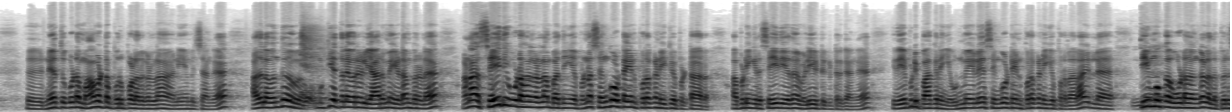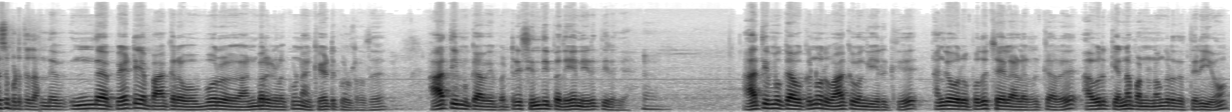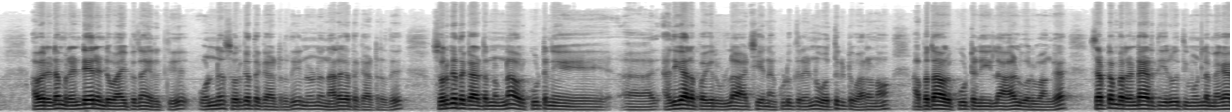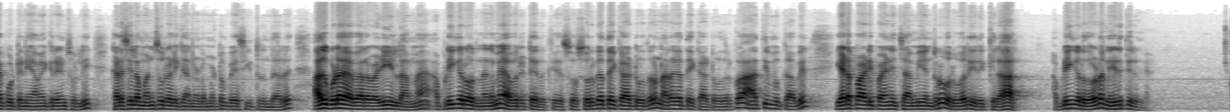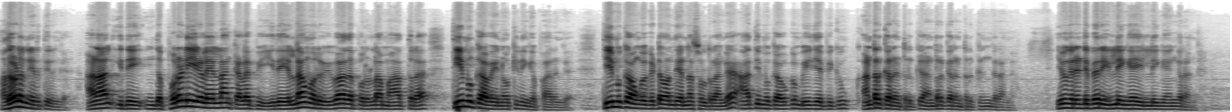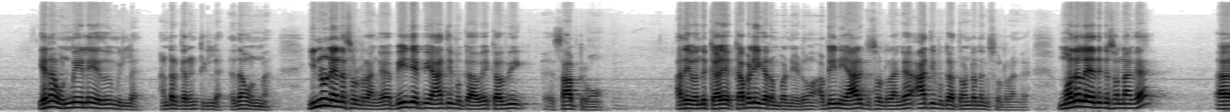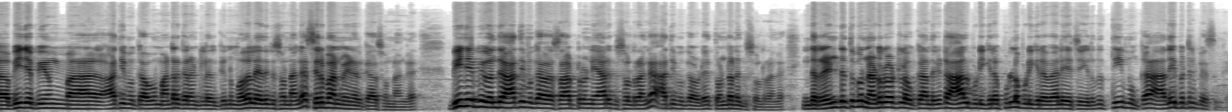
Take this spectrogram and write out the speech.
நேற்று கூட மாவட்ட பொறுப்பாளர்கள்லாம் நியமித்தாங்க அதில் வந்து முக்கிய தலைவர்கள் யாருமே இடம்பெறலை. ஆனால் செய்தி ஊடகங்கள்லாம் பார்த்தீங்க அப்படின்னா செங்கோட்டையன் புறக்கணிக்கப்பட்டார் அப்படிங்கிற செய்தியை தான் வெளியிட்டுக்கிட்டு இருக்காங்க. இதை எப்படி பார்க்குறீங்க உண்மையிலே செங்கோட்டையன் புறக்கணிக்கப்படுறாரா? இல்லை திமுக ஊடகங்கள் அதை பெருசுப்படுத்துதா இந்த இந்த பேட்டியை பார்க்குற ஒவ்வொரு அன்பர்களுக்கும் நான் கேட்டுக்கொள்கிறது அதிமுகவை பற்றி சிந்திப்பதையே நிறுத்திடுங்க அதிமுகவுக்குன்னு ஒரு வாக்கு வங்கி இருக்குது அங்கே ஒரு பொதுச் செயலாளர் இருக்கார். அவருக்கு என்ன பண்ணணுங்கிறது தெரியும். அவரிடம் ரெண்டே ரெண்டு வாய்ப்பு தான் இருக்குது ஒன்று சொர்க்கத்தை காட்டுறது இன்னொன்று நரகத்தை காட்டுறது. சொர்க்கத்தை காட்டணும்னா அவர் கூட்டணி அதிகார பகிர்வு பகிர்வுள்ள ஆட்சியை நான் கொடுக்குறேன்னு ஒத்துக்கிட்டு வரணும். அப்போ தான் அவர் கூட்டணியில் ஆள் வருவாங்க. செப்டம்பர் ரெண்டாயிரத்தி இருபத்தி மூணில் மெகா கூட்டணி அமைக்கிறேன்னு சொல்லி கடைசியில் மன்சூர் அலிகானோட மட்டும் பேசிக்கிட்டு இருந்தார். அது கூட வேறு வழி இல்லாமல் அப்படிங்கிற ஒரு நிலைமை அவர்கிட்ட இருக்குது ஸோ சொர்க்கத்தை காட்டுவதோ நரகத்தை காட்டுவதற்கோ அதிமுகவில் எடப்பாடி பழனிசாமி என்று ஒருவர் இருக்கிறார். அப்படிங்கிறதோட நிறுத்திடுங்க அதோடு நிறுத்திடுங்க ஆனால் இதை இந்த புரளிகளையெல்லாம் எல்லாம் கிளப்பி இதையெல்லாம் ஒரு விவாத பொருளாக மாத்திர திமுகவை நோக்கி நீங்கள் பாருங்கள் திமுக உங்ககிட்ட வந்து என்ன சொல்கிறாங்க அதிமுகவுக்கும் பிஜேபிக்கும் அண்டர் கரண்ட் இருக்குது அண்டர் கரண்ட் இருக்குங்கிறாங்க. இவங்க ரெண்டு பேரும் இல்லைங்க இல்லைங்கங்கிறாங்க. ஏன்னா உண்மையிலே எதுவும் இல்லை. அண்டர் கரண்ட் இல்லை. அதுதான் உண்மை. இன்னொன்று என்ன சொல்கிறாங்க பிஜேபி அதிமுகவை கவ்வி சாப்பிட்ருவோம் அதை வந்து க கபலீகரம் பண்ணிவிடும் அப்படின்னு யாருக்கு சொல்கிறாங்க அதிமுக தொண்டனுக்கு சொல்கிறாங்க முதல்ல எதுக்கு சொன்னாங்க? பிஜேபியும் அதிமுகவும் அண்டர் கரண்ட்டில் இருக்குதுன்னு முதல்ல எதுக்கு சொன்னாங்க? சிறுபான்மையினருக்காக சொன்னாங்க. பிஜேபி வந்து அதிமுகவை சாப்பிட்ருன்னு யாருக்கு சொல்கிறாங்க அதிமுகவுடைய தொண்டனுக்கு சொல்கிறாங்க இந்த ரெண்டுத்துக்கும் நடுரோட்டில் உட்காந்துக்கிட்டு ஆள் பிடிக்கிற புள்ள பிடிக்கிற வேலையை செய்கிறது திமுக. அதை பற்றி பேசுங்க.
